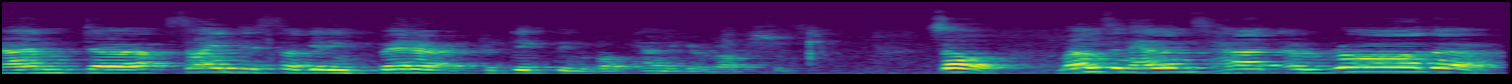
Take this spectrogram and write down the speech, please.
And uh, scientists are getting better at predicting volcanic eruptions. So, Mount St. Helens had a rather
